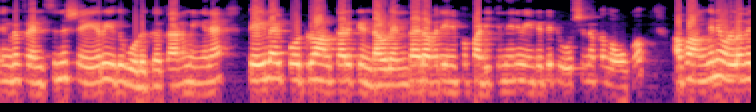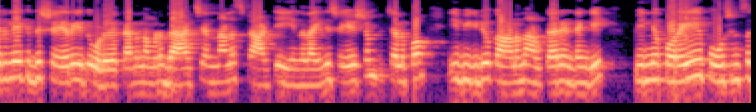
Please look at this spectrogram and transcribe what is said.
നിങ്ങളുടെ ഫ്രണ്ട്സിന് ഷെയർ ചെയ്ത് കൊടുക്കുക. കാരണം ഇങ്ങനെ ഫെയിൽ ആയി പോയിട്ടുള്ള ആൾക്കാരൊക്കെ ഉണ്ടാവില്ല എന്തായാലും അവർ ഇനിയിപ്പോ പഠിക്കുന്നതിന് വേണ്ടിയിട്ട് ട്യൂഷൻ ഒക്കെ നോക്കും. അപ്പൊ അങ്ങനെയുള്ളവരിലേക്ക് ഇത് ഷെയർ ചെയ്ത് കൊടുക്കുക. കാരണം നമ്മുടെ ബാച്ച് എന്നാണ് സ്റ്റാർട്ട് ചെയ്യുന്നത്. അതിന് ശേഷം ചിലപ്പം ഈ വീഡിയോ കാണുന്ന ആൾക്കാരുണ്ടെങ്കിൽ പിന്നെ കുറെ പോർഷൻസ്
